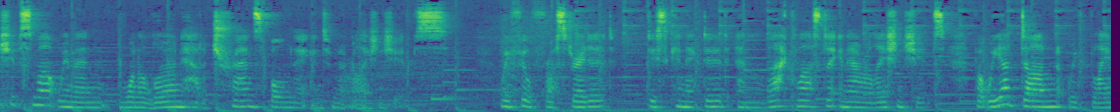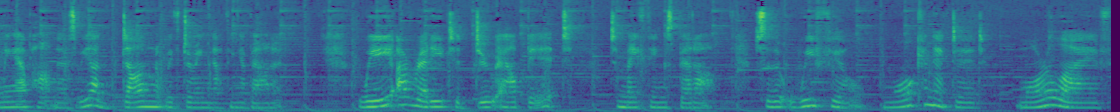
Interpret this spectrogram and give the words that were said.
relationship smart women want to learn how to transform their intimate relationships. We feel frustrated, disconnected, and lackluster in our relationships, but we are done with blaming our partners. We are done with doing nothing about it. We are ready to do our bit to make things better so that we feel more connected, more alive,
